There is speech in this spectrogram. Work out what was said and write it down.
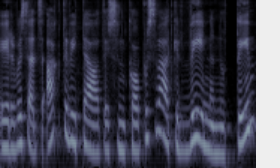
ir visādas aktivitātes un kopusvētki ir viena no tiem,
